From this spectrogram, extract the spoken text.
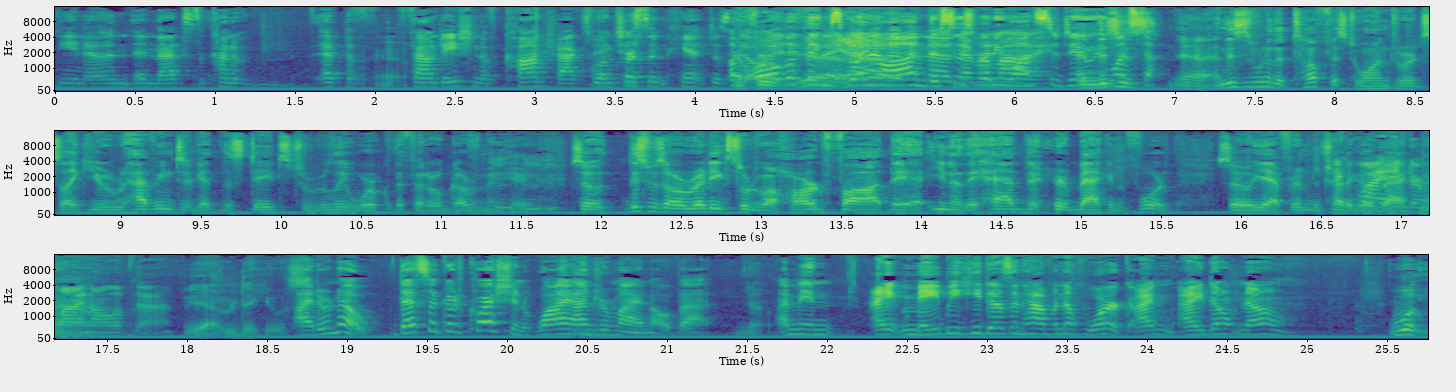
you know, and, and that's the kind of at the Yeah. foundation of contracts. One just- person can't just Of go all the things say, going "No, no, no, on, no, this is never what he wants to do. And this is to- yeah, and this is one of the toughest ones where it's like you're having to get the states to really work with the federal government here. Mm-hmm. So this was already sort of a hard fought. They you know they had their back and forth. So yeah, for him to try to go Why back undermine now, all of that? yeah, ridiculous. I don't know. That's a good question. Why undermine all that? No. I mean, I, maybe he doesn't have enough work. I I don't know. Well,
